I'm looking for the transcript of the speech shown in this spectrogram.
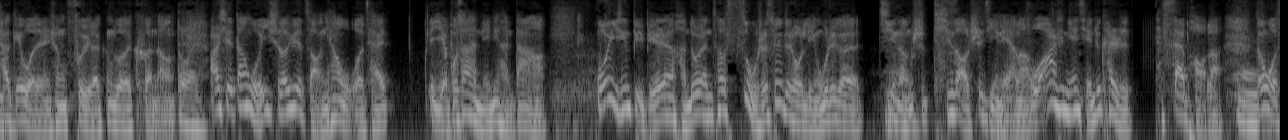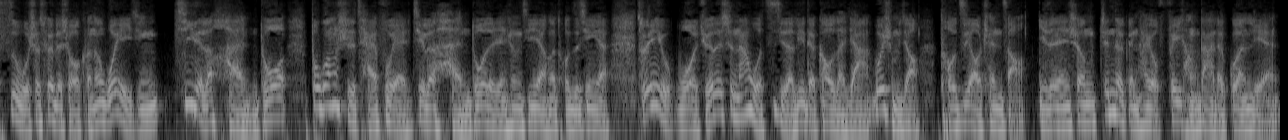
它给我的人生赋予了更多的可能。对，而且当我意识到越早，你看我才也不算年纪很大啊，我已经比别人很多人他四五十岁的时候领悟这个技能是提早十几年了。我二十年前就开始赛跑了，等我四五十岁的时候，可能我已经积累了很多，不光是财富，也积累了很多的人生经验和投资经验。所以我觉得是拿我自己的例子告诉大家，为什么叫投资要趁早？你的人生真的跟他有非常大的关联。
